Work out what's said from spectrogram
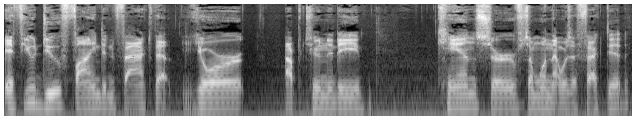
if you do find, in fact, that your opportunity can serve someone that was affected,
